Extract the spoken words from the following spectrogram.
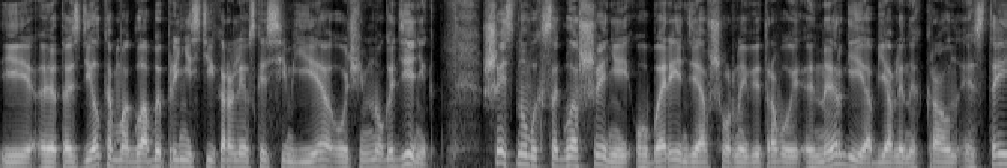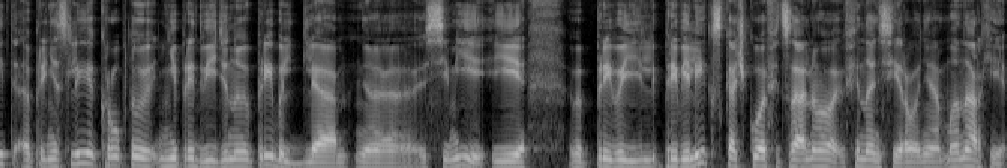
И эта сделка могла бы принести королевской семье очень много денег. Шесть новых соглашений об аренде офшорной ветровой энергии, объявленных Crown Estate, принесли крупную непредвиденную прибыль для э, семьи и привели, привели к скачку официального финансирования финансирования монархии.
